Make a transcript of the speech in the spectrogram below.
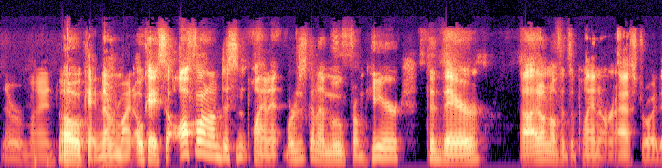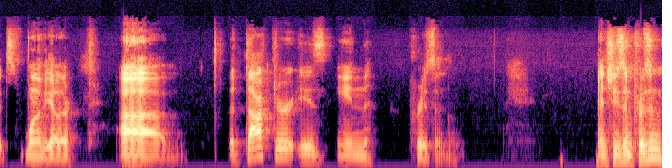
never mind. Oh, okay, never mind. Okay, so off on a distant planet, we're just gonna move from here to there. I don't know if it's a planet or asteroid. It's one or the other. Uh, the doctor is in prison, and she's in prison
